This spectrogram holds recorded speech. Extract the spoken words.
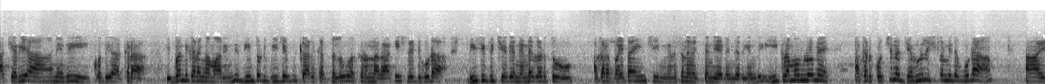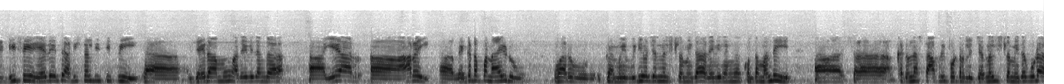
ఆ చర్య అనేది కొద్దిగా అక్కడ ఇబ్బందికరంగా మారింది. దీంతో బీజేపీ కార్యకర్తలు అక్కడ ఉన్న రాకేష్ రెడ్డి కూడా డీసీపీ చర్య నిండగడుతూ అక్కడ బైఠాయించి నిరసన వ్యక్తం చేయడం జరిగింది. ఈ క్రమంలోనే అక్కడికి వచ్చిన జర్నలిస్టుల మీద కూడా ఆ డీసీ ఏదైతే అడిషనల్ డీసీపీ జయరాము అదేవిధంగా ఏఆర్ ఆర్ఐ వెంకటప్ప నాయుడు వారు మీ వీడియో జర్నలిస్టుల మీద అదేవిధంగా కొంతమంది అక్కడ ఉన్న స్టాఫ్ రిపోర్టర్లు జర్నలిస్టుల మీద కూడా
